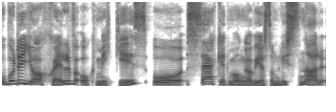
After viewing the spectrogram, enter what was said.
Och både jag själv och Mickis och säkert många av er som lyssnar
